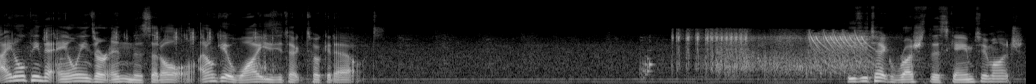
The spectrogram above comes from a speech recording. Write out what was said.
I don't think the aliens are in this at all. I don't get why EasyTech took it out. EasyTech rushed this game too much.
